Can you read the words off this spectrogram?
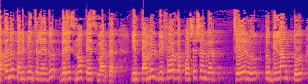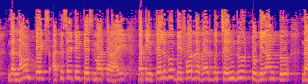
అతను కనిపించలేదు there is no case marker in Tamil before the possession verb చేరు to belong to the noun takes accusative case marker ఐ but in Telugu before the verb చందు to belong to the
